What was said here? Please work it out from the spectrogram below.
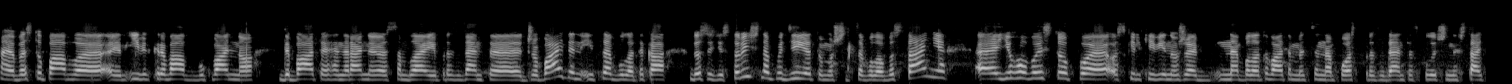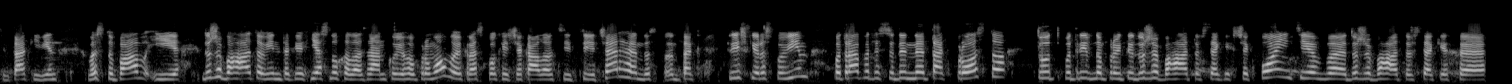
Е, Виступав е, і відкривав буквально дебати Генеральної асамблеї президент е, Джо Байден, і це була така досить історична подія, тому що це було востаннє е, його виступ, оскільки він вже не балотуватиметься на пост президента Сполучених Штатів. Так і він виступав. І дуже багато він таких. Я слухала зранку його промову, якраз поки чекала ці ці черги. Так трішки розповім. Потрапити сюди не так просто. Тут потрібно пройти дуже багато всяких чекпоінтів, е, дуже багато всяких е,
